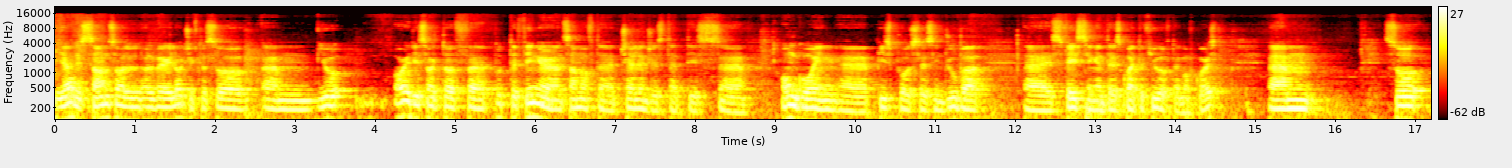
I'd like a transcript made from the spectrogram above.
Yeah, this sounds all, all very logical. So um, you already sort of uh, put the finger on some of the challenges that this uh, ongoing uh, peace process in Juba uh, is facing, and there's quite a few of them, of course. Um, so,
